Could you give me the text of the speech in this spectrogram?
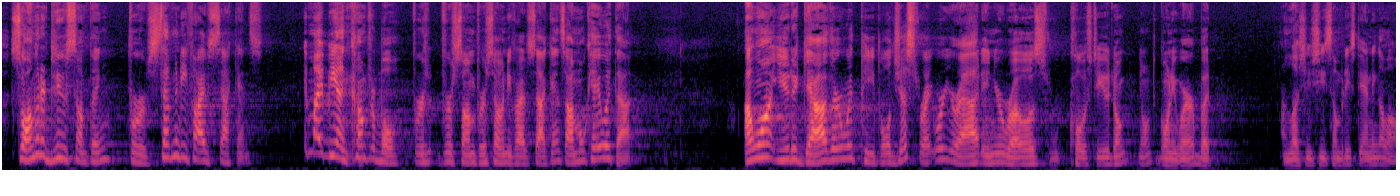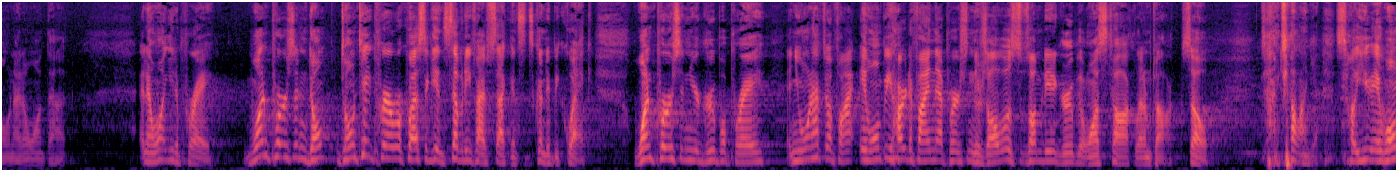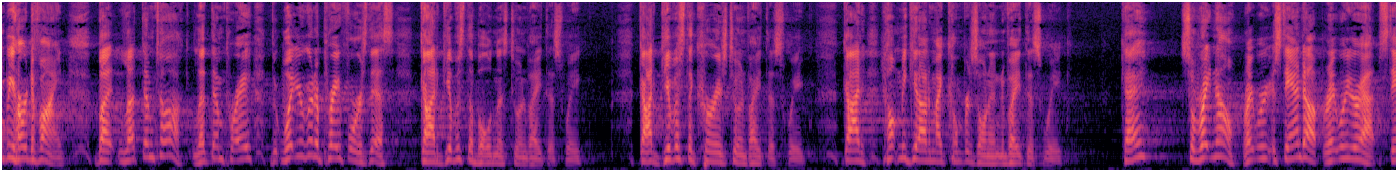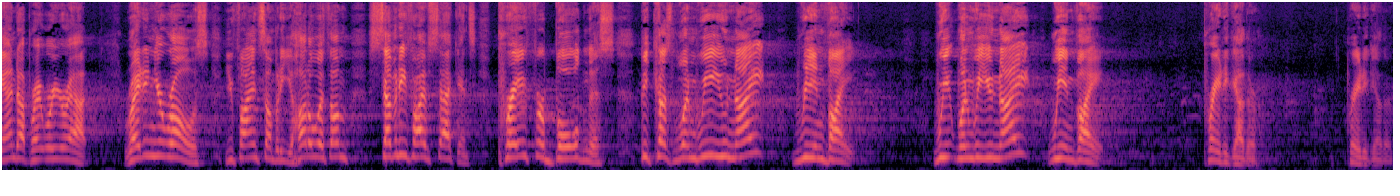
So I'm going to do something for 75 seconds. It might be uncomfortable for, for some for 75 seconds. I'm okay with that. I want you to gather with people just right where you're at in your rows, close to you. Don't, don't go anywhere, but unless you see somebody standing alone. I don't want that. And I want you to pray. One person, don't, don't take prayer requests again, 75 seconds. It's going to be quick. One person in your group will pray, and you won't have to find, it won't be hard to find that person. There's always somebody in a group that wants to talk, let them talk. So, I'm telling you. So you, it won't be hard to find. But let them talk. Let them pray. What you're going to pray for is this God, give us the boldness to invite this week. God, give us the courage to invite this week. God, help me get out of my comfort zone and invite this week. Okay? So right now, right where stand up, right where you're at. Stand up right where you're at. Right in your rows, you find somebody, you huddle with them, 75 seconds. Pray for boldness because when we unite, we invite. We, when we unite, we invite. Pray together. Pray together.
